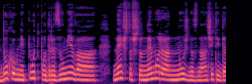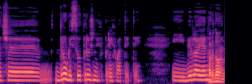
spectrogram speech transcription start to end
duhovni put podrazumijeva nešto što ne mora nužno značiti da će drugi supružnik prihvatiti. I bilo je jedno... Pardon,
